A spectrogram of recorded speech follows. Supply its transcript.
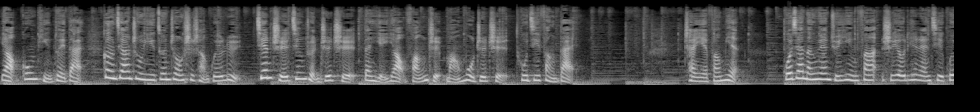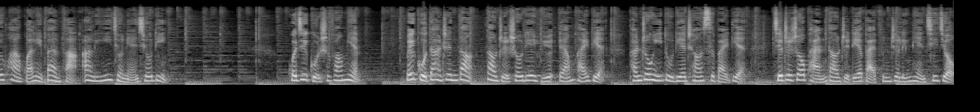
要公平对待，更加注意尊重市场规律，坚持精准支持，但也要防止盲目支持、突击放贷。产业方面，国家能源局印发《石油天然气规划管理办法（二零一九年修订）》。国际股市方面，美股大震荡，道指收跌逾两百点。盘中一度跌超四百点，截至收盘，道指跌百分之零点七九，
